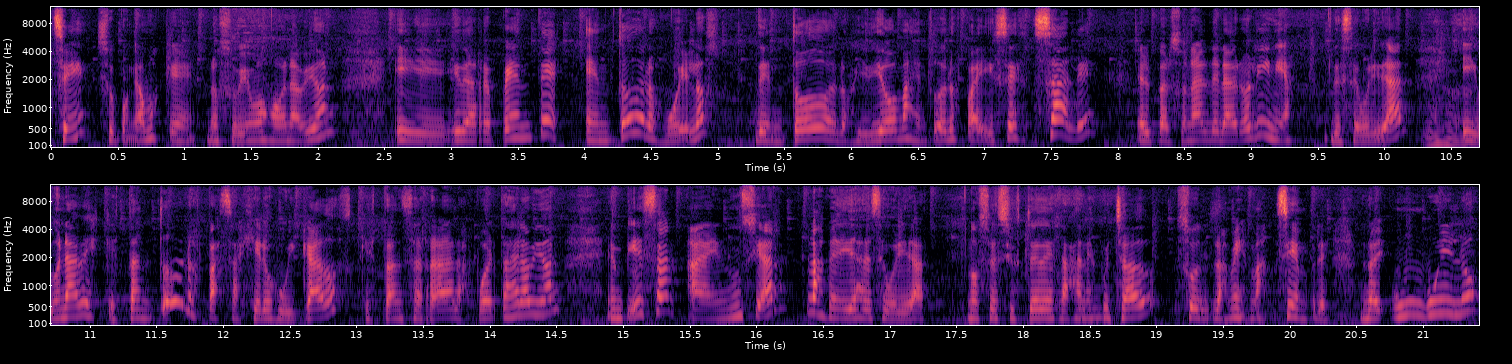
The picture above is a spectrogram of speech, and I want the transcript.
¿sí? Supongamos que nos subimos a un avión y, de repente en todos los vuelos, en todos los idiomas, en todos los países, sale el personal de la aerolínea de seguridad y una vez que están todos los pasajeros ubicados, que están cerradas las puertas del avión, empiezan a enunciar las medidas de seguridad no sé si ustedes las han escuchado, son las mismas, siempre. No hay un vuelo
